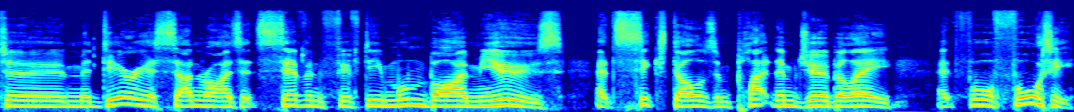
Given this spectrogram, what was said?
to Madeira Sunrise at seven fifty, Mumbai Muse at six dollars, and Platinum Jubilee at four forty.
